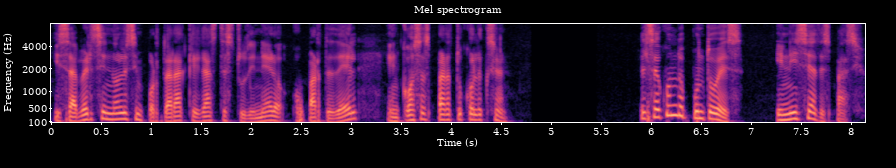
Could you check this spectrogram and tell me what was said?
y saber si no les importará que gastes tu dinero o parte de él en cosas para tu colección. El segundo punto es, inicia despacio.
